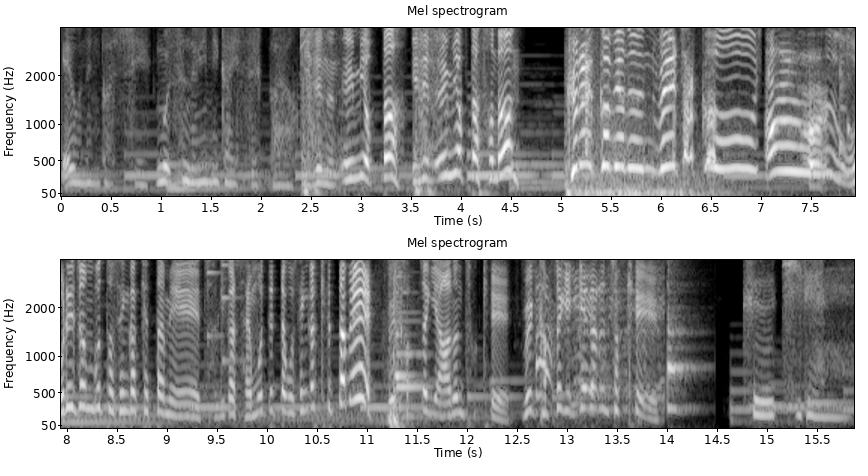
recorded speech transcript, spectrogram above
깨우는 것이 무슨 의미가 있을까요? 이제는 의미 없다. 이젠 의미 없다 선언. 그럴 거면은 왜 자꾸 오래전부터 생각했다며 자기가 잘못됐다고 생각했다며 왜 갑자기 아는 척해 왜 갑자기 깨달은 척해 그 길은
